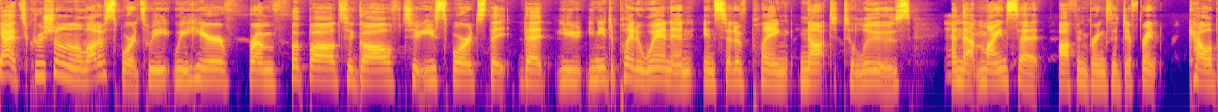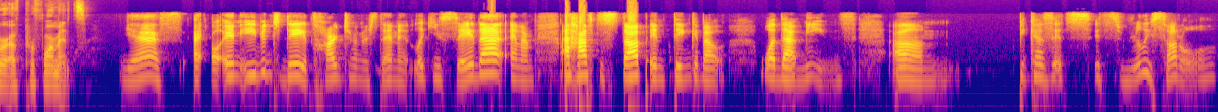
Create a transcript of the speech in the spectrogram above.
Yeah, it's crucial in a lot of sports. We we hear from football to golf to esports that that you you need to play to win and instead of playing not to lose. And that Mhm. mindset often brings a different caliber of performance. Yes, I, oh, and even today it's hard to understand it. Like you say that, and I'm I have to stop and think about what that means, um, because it's it's really subtle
